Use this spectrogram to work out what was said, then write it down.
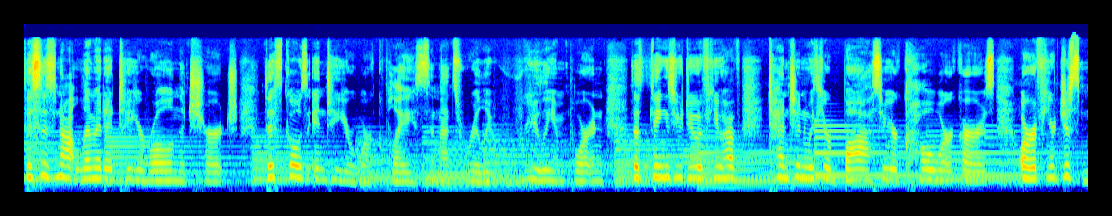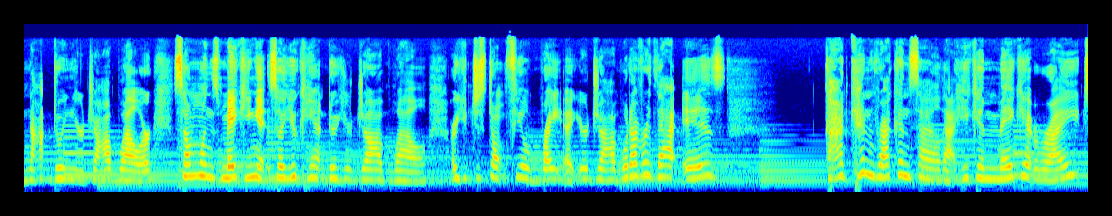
This is not limited to your role in the church. This goes into your workplace, and that's really, really important. The things you do if you have tension with your boss or your coworkers, or if you're just not doing your job well, or someone's making it so you can't do your job well, or you just don't feel right at your job, whatever that is, God can reconcile that. He can make it right,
